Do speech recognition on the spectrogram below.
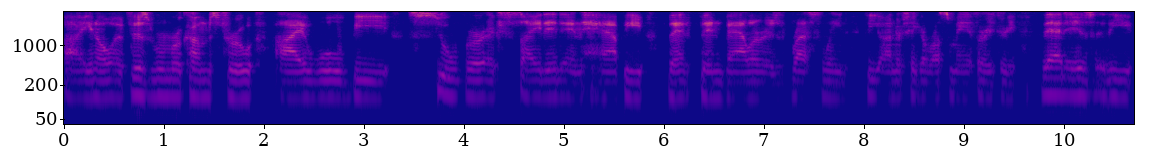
uh, you know, if this rumor comes true, I will be super excited and happy that Finn Balor is wrestling The Undertaker WrestleMania 33. That is the,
